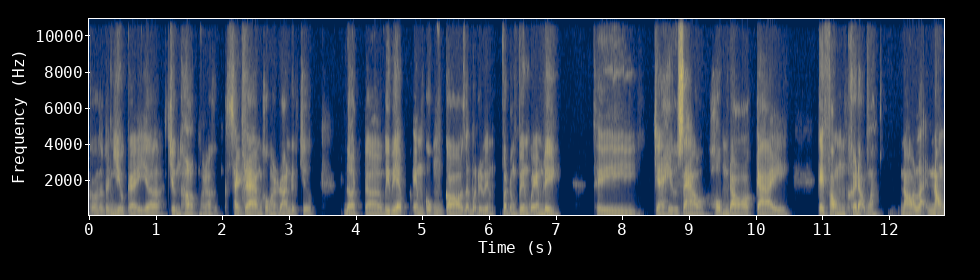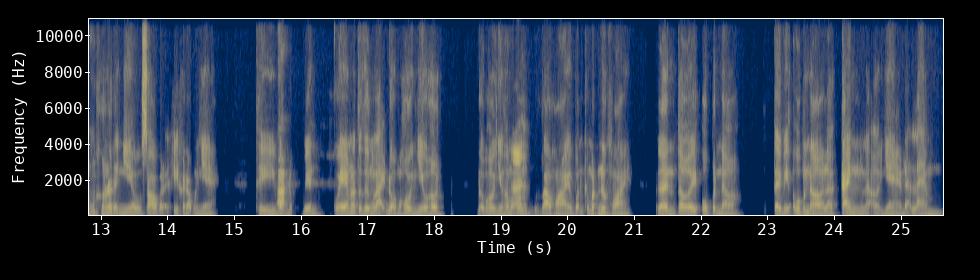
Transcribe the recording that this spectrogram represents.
có rất là nhiều cái uh, trường hợp mà nó xảy ra mà không thể đoán được trước. Đợt uh, ờ, VBF em cũng có dẫn vận động viên vận động viên của em đi. Thì chả hiểu sao hôm đó cái cái phòng khởi động á nó lại nóng hơn rất là nhiều so với lại khi khởi động ở nhà. Thì vận à. động viên của em nó tự dưng lại đổ mồ hôi nhiều hơn đổ hôi nhiều hơn mà à. uống vào hoài vẫn cứ mất nước hoài lên tới opener tại vì opener là canh là ở nhà đã làm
